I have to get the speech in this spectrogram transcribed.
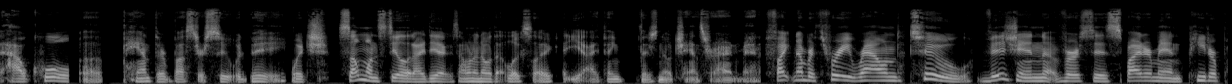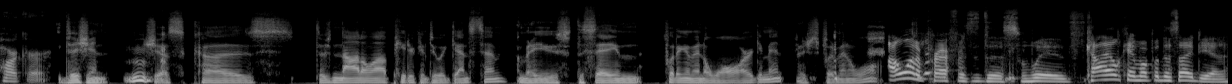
how cool a Panther Buster suit would be, which someone steal that idea because I want to know what that looks like. Yeah, I think there's no chance for Iron Man. Fight number three, round two Vision versus Spider Man Peter Parker. Vision, Mm. just because there's not a lot Peter can do against him. I'm going to use the same putting him in a wall argument. I just put him in a wall. I want to preface this with Kyle came up with this idea.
